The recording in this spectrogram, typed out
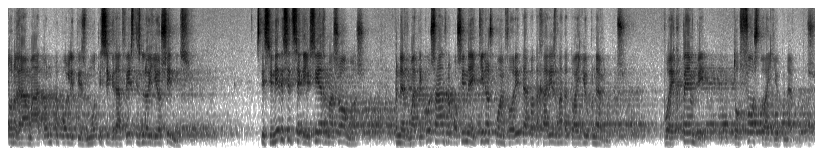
των γραμμάτων, του πολιτισμού, της συγγραφής, της λογιοσύνης. Στη συνείδηση της Εκκλησίας μας όμως, πνευματικός άνθρωπος είναι εκείνος που εμφορείται από τα χαρίσματα του Αγίου Πνεύματος, που εκπέμπει το φως του Αγίου Πνεύματος.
